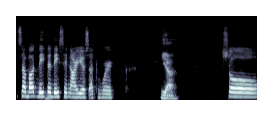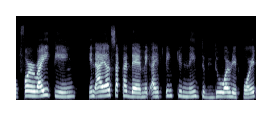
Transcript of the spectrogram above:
It's about day-to-day scenarios at work. yeah. So for writing, in IELTS academic, I think you need to do a report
